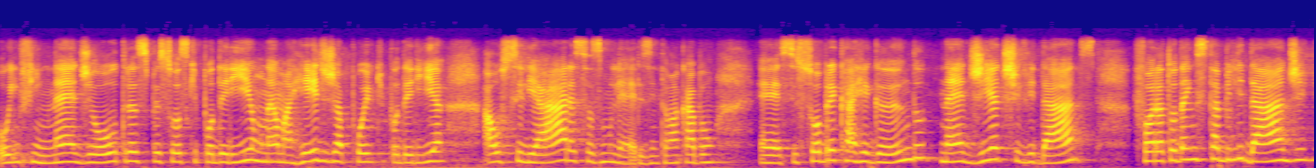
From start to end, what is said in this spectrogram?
ou enfim, né, de outras pessoas que poderiam, né, uma rede de apoio que poderia auxiliar essas mulheres. Então acabam é, se sobrecarregando, né, de atividades, fora toda a instabilidade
